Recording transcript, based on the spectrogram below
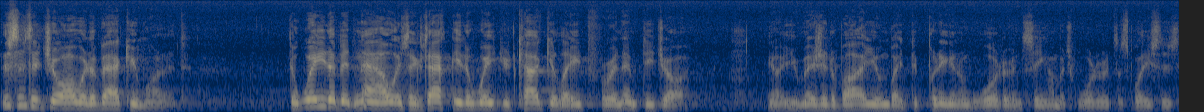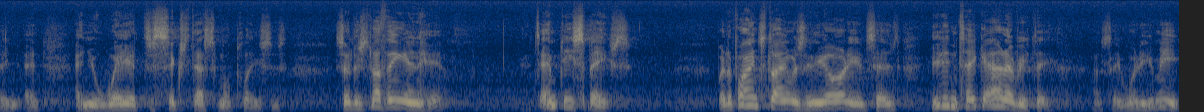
This is a jar with a vacuum on it. The weight of it now is exactly the weight you'd calculate for an empty jar. You know, you measure the volume by putting it in water and seeing how much water it displaces, and, and, and you weigh it to six decimal places. So there's nothing in here. It's empty space. But if Einstein was in the audience and says, you didn't take out everything, I say, what do you mean?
